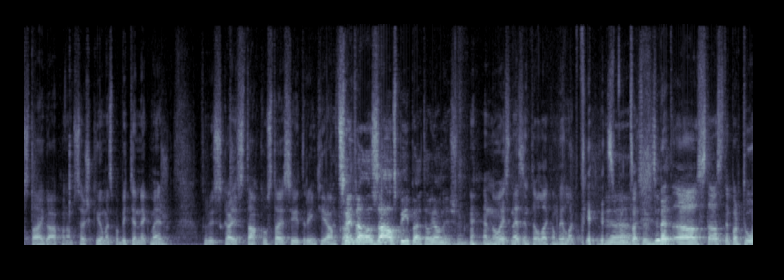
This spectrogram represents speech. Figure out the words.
staigāju apmēram 6 km pa biķernieku mežu. Tur ir skaisti taka uztaisīta riņķī apkārt. Centrālā zāles pīpē tev jauniešiem. nu, es nezinu, tev laikam bija labi pieredze. Bet uh, stāsts ne par to.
